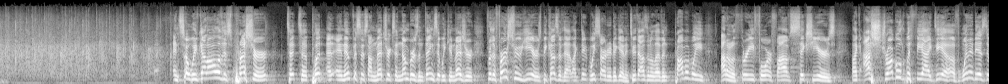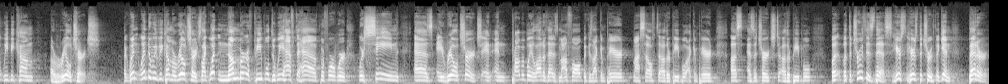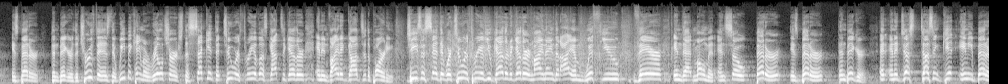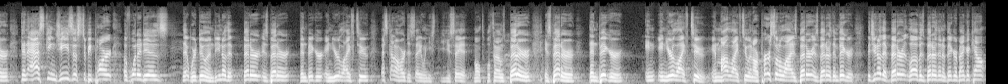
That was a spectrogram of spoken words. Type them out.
And so we've got all of this pressure to, to put a, an emphasis on metrics and numbers and things that we can measure for the first few years because of that. Like, we started again in 2011, probably, I don't know, three, four, five, six years. Like, I struggled with the idea of when it is that we become a real church. Like when, when do we become a real church? Like what number of people do we have to have before we're, we're seen as a real church? And, and probably a lot of that is my fault because I compared myself to other people. I compared us as a church to other people. But, but the truth is this here's, here's the truth. Again, better is better than bigger. The truth is that we became a real church the second that two or three of us got together and invited God to the party. Jesus said that where two or three of you gather together in my name, that I am with you there in that moment. And so, better is better than bigger. And, and it just doesn't get any better than asking Jesus to be part of what it is that we're doing. Do you know that better is better than bigger in your life too? That's kind of hard to say when you, you say it multiple times. Better is better than bigger in, in your life too, in my life too, in our personal lives. Better is better than bigger. Did you know that better at love is better than a bigger bank account?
